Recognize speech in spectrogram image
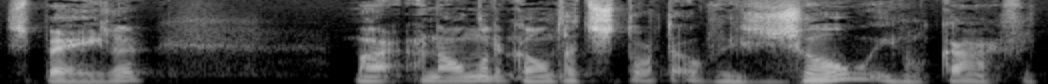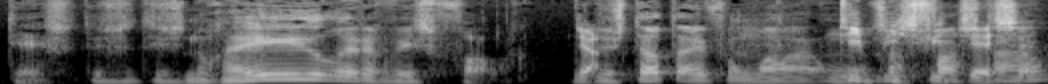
speler. Maar aan de andere kant, het stort ook weer zo in elkaar, Vitesse. Dus het is nog heel erg wisselvallig. Ja. Dus dat even om, uh, om Typisch Vitesse,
